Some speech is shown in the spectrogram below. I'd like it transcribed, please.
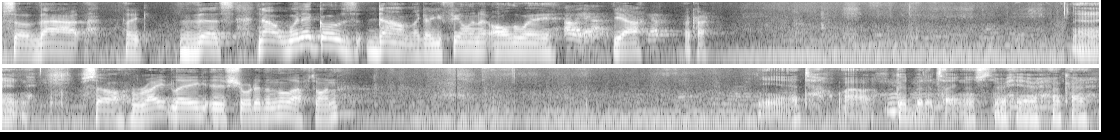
So that like this. Now, when it goes down, like, are you feeling it all the way? Oh yeah. Yeah. Yep. Okay. All right. So right leg is shorter than the left one. Yeah. Wow. Good bit of tightness through here. Okay.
